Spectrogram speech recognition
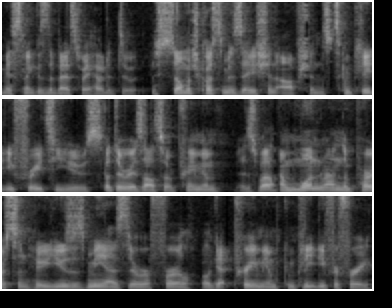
Mystlink is the best way how to do it. There's so much customization options. It's completely free to use, but there is also a premium as well. And one random person who uses me as their referral will get premium completely for free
